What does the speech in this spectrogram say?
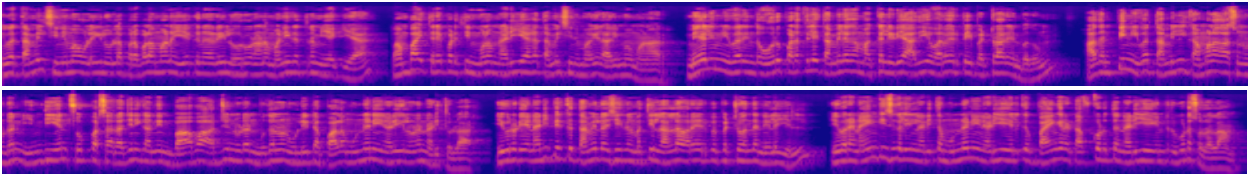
இவர் தமிழ் சினிமா உலகில் உள்ள பிரபலமான இயக்குநர்களில் ஒருவரான மணிரத்னம் இயக்கிய பம்பாய் திரைப்படத்தின் மூலம் நடிகையாக தமிழ் சினிமாவில் அறிமுகமானார். மேலும் இவர் இந்த ஒரு படத்திலே தமிழக மக்களிடையே அதிக வரவேற்பை பெற்றார் என்பதும் அதன் பின் இவர் தமிழில் கமலஹாசனுடன் இந்தியன் சூப்பர் ஸ்டார் ரஜினிகாந்தின் பாபா அர்ஜுனுடன் முதல்வன் உள்ளிட்ட பல முன்னணி நடிகர்களுடன் நடித்துள்ளார். இவருடைய நடிப்பிற்கு தமிழ் ரசிகர்கள் மத்தியில் நல்ல வரவேற்பு பெற்று வந்த நிலையில் இவரை நைன்டிஸ்களில் நடித்த முன்னணி நடிகைகளுக்கு பயங்கர டஃப் கொடுத்த நடிகை என்று கூட சொல்லலாம்.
